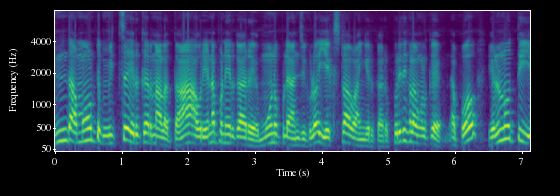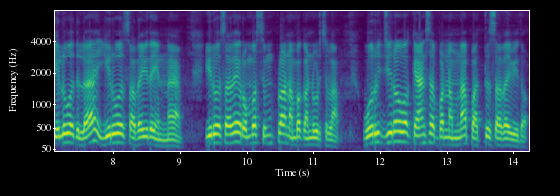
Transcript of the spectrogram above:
இந்த அமௌண்ட்டு மிச்சம் இருக்கிறனால தான் அவர் என்ன பண்ணியிருக்காரு? மூணு புள்ளி அஞ்சு கிலோ எக்ஸ்ட்ரா வாங்கியிருக்காரு. புரியுதுங்களா உங்களுக்கு? அப்போது எழுநூற்றி எழுபதில் இருபது சதவீதம் என்ன? இருபது சதவீதம் ரொம்ப சிம்பிளாக நம்ம கண்டுபிடிச்சிடலாம். ஒரு ஜீரோவை கேன்சல் பண்ணோம்னா பத்து சதவீதம்.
